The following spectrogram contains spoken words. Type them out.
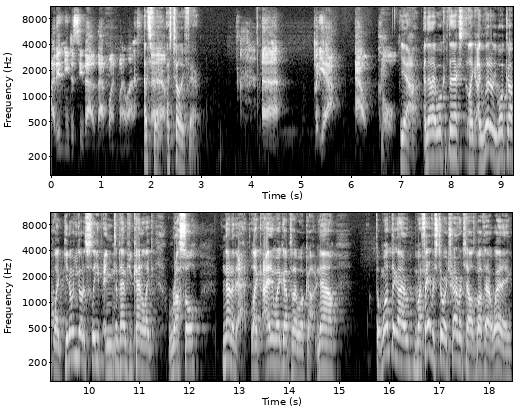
I didn't need to see that at that point in my life. That's fair. Um, That's totally fair. but yeah, out cold. Yeah, and then I woke up the next, like I literally woke up like you know when you go to sleep and sometimes you kind of like rustle. None of that. Like I didn't wake up till I woke up. Now, the one thing I, my favorite story Trevor tells about that wedding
